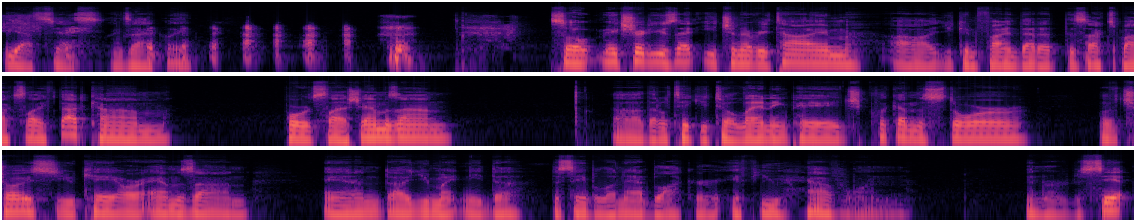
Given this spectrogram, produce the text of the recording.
Yes, yes, exactly. so make sure to use that each and every time. Uh, you can find that at thisxboxlife.com forward slash Amazon. Uh, that'll take you to a landing page. Click on the store of choice, UK or Amazon, and uh, you might need to disable an ad blocker if you have one in order to see it.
